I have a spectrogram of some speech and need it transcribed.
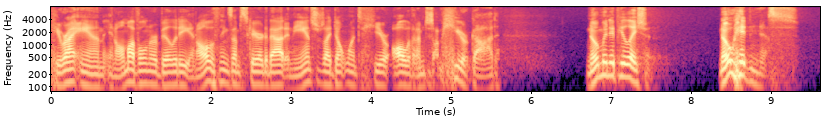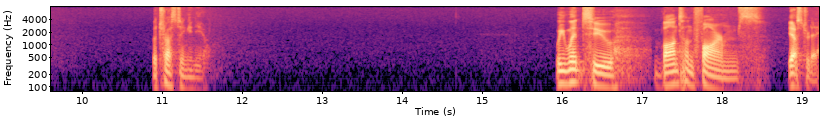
Here I am in all my vulnerability and all the things I'm scared about and the answers I don't want to hear, all of it. I'm just, I'm here, God. No manipulation, no hiddenness but trusting in you. We went to Bonton Farms yesterday.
